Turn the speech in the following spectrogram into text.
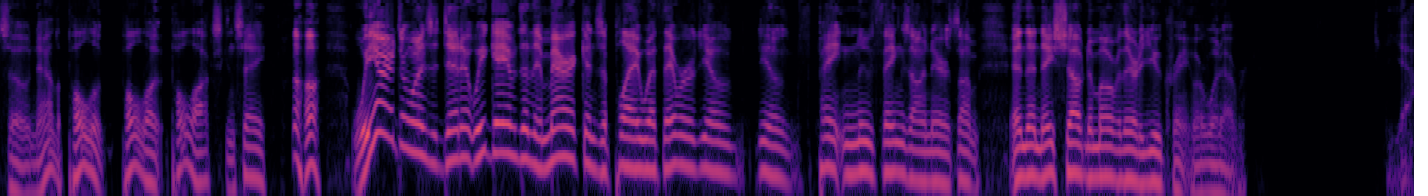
So now the Pol- Pol- Polacks can say, "We aren't the ones that did it. We gave them to the Americans to play with. They were, you know, you know, painting new things on there or something, and then they shoved them over there to Ukraine or whatever." Yeah.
